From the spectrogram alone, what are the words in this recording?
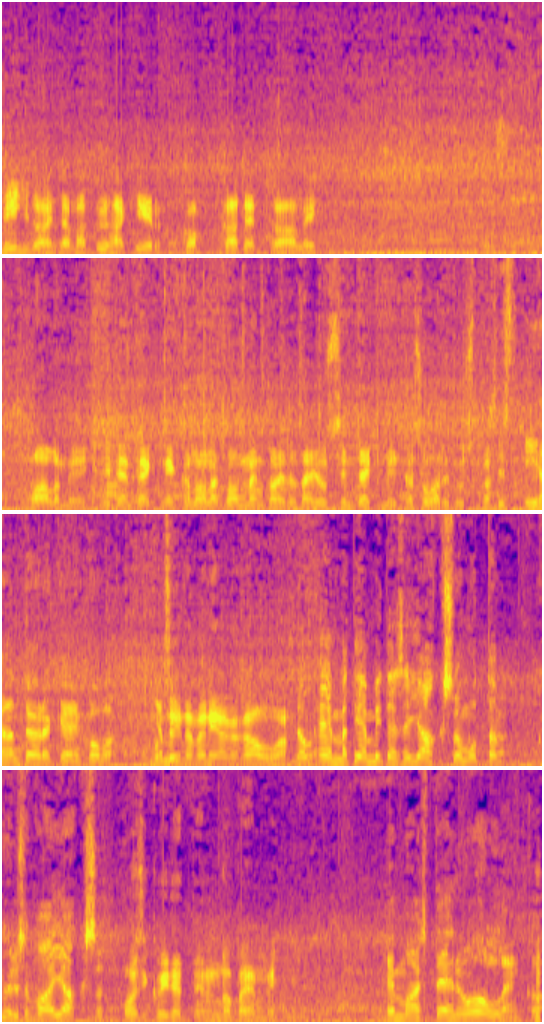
vihdoin tämä pyhä kirkko, katedraali valmiin. Miten tekniikkaloilla kommentoi tätä Jussin tekniikkasuoritusta? Siis ihan törkeen kova. Mutta siinä meni aika kauan. No en mä tiedä miten se jakso, mutta kyllä se vaan jakso. Olisitko itse tehnyt nopeammin? En mä ois tehnyt ollenkaan.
